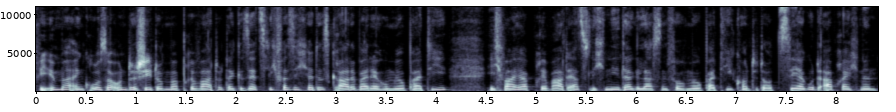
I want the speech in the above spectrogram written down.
Wie immer ein großer Unterschied, ob man privat oder gesetzlich versichert ist, gerade bei der Homöopathie. Ich war ja privatärztlich niedergelassen für Homöopathie, konnte dort sehr gut abrechnen.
